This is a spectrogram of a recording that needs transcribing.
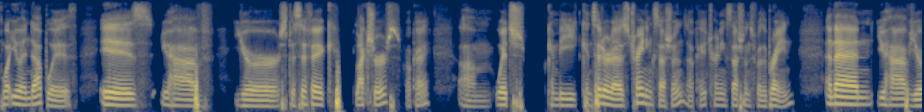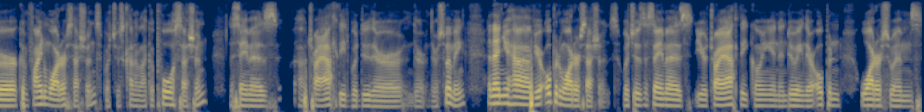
what you end up with is you have your specific lectures, okay, um, which can be considered as training sessions, okay, training sessions for the brain. And then you have your confined water sessions, which is kind of like a pool session, the same as a triathlete would do their, their, their swimming. And then you have your open water sessions, which is the same as your triathlete going in and doing their open water swims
